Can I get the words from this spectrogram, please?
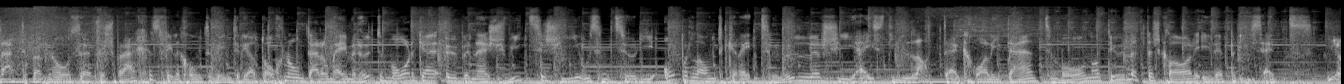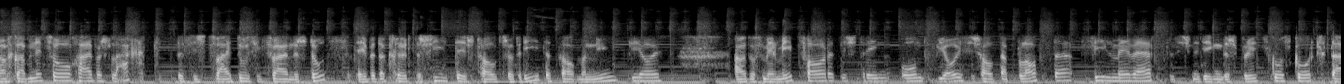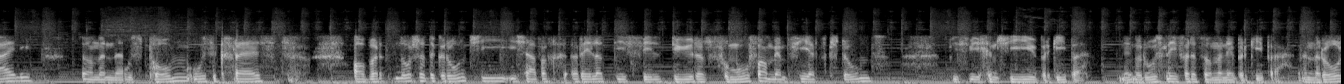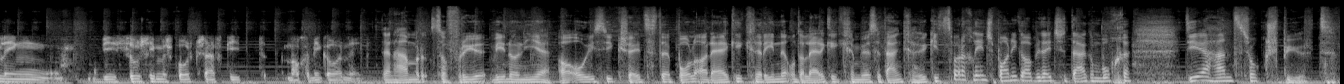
Wetterprognosen versprechen es. Vielleicht kommt der Winter ja doch noch. Und darum haben wir heute Morgen über einen Schweizer Ski aus dem Zürich Oberland geredet. Müller Ski heisst die Latte. Qualität, wo natürlich, das ist klar, ihren Preis hat. Ja, ich glaube nicht so halber schlecht. Das ist 2200 Stutz. Eben, da gehört der Skitest halt schon rein. Da zahlt man nichts bei uns. Auch, dass wir mitfahren, ist drin. Und bei uns ist halt auch die Platte viel mehr wert. Das ist nicht irgendein Spritzgussgurkteil, sondern aus POM rausgefräst. Aber nur schon der Grundski ist einfach relativ viel teurer vom Aufwand. Wir haben 40 Stunden, bis wir einen Ski übergeben. Nicht nur ausliefern, sondern übergeben. Ein Rolling, wie es sonst im Sportgeschäft gibt, machen wir gar nicht. Dann haben wir so früh wie noch nie an unsere geschätzten Pollenallergikerinnen und Allergiker müssen denken. Heute gibt es zwar ein bisschen Entspannung aber in den letzten Tagen und Wochen. Die haben es schon gespürt.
